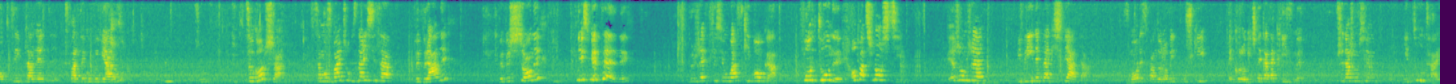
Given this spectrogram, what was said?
obcej planety, czwartego wymiaru? I co gorsza, samozwańczo uznali się za wybranych, wywyższonych, nieśmiertelnych, wyrzekłszy się łaski Boga, fortuny, opatrzności. Wierzą, że biblijne plagi świata, zmory z pandorowej puszki, ekologiczne kataklizmy przydarzą się nie tutaj,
